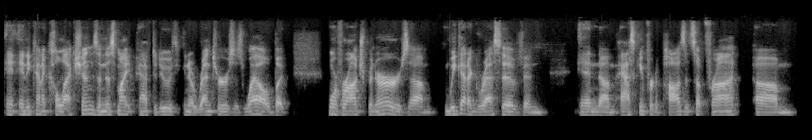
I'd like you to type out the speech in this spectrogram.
any kind of collections. And this might have to do with you know renters as well, but more for entrepreneurs. Um, we got aggressive and in um, asking for deposits up front. Um,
